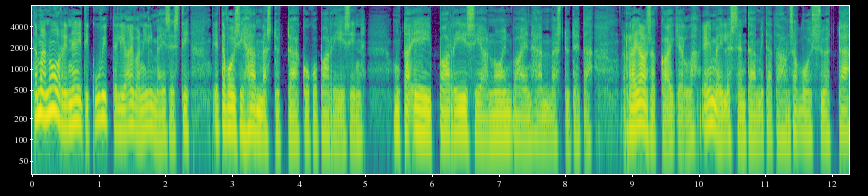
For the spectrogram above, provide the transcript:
Tämä nuori neiti kuvitteli aivan ilmeisesti, että voisi hämmästyttää koko Pariisin. Mutta ei Pariisia noin vain hämmästytetä. Rajansa kaikella, ei meille sentään mitä tahansa voi syöttää.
